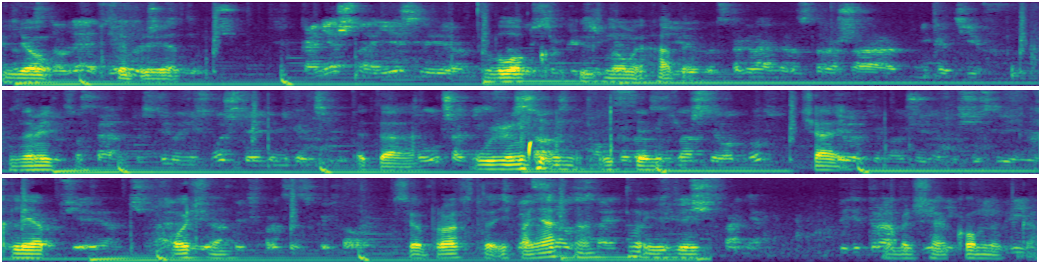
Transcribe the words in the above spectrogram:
Йоу, всем привет. Если Влог допустим, из новой хаты. в Инстаграме раздражают негатив Заметьте. постоянно, то есть ты на них это негатив. Это То лучше ужин из семечек. вопрос, Чай. Хлеб. вообще Очень. Все просто и понятно. Ну и здесь. большая комнатка.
